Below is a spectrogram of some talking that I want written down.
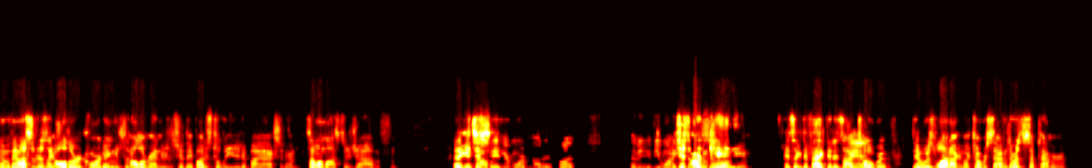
Then they must have just like all the recordings and all the renders and shit. They probably just deleted it by accident. Someone lost their job. like We'll it's just probably it, hear more about it, but I mean, if you want it's to, just uncanny. It's like the fact that it's Yeah. October. It was what October seventh or was it September?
